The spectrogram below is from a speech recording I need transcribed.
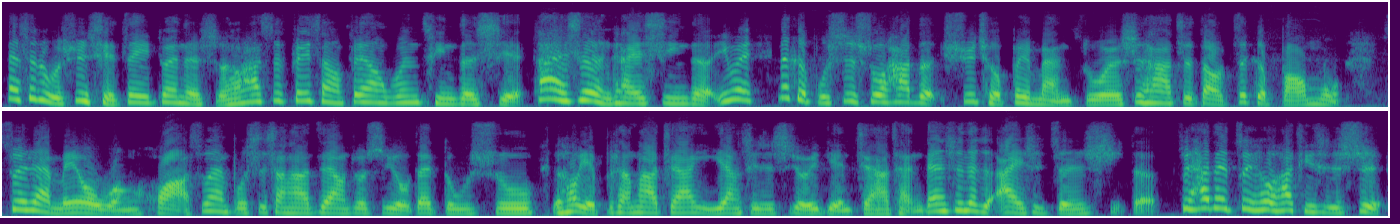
但是鲁迅写这一段的时候，他是非常非常温情的写，他还是很开心的，因为那个不是说他的需求被满足，而是他知道这个保姆虽然没有文化，虽然不是像他这样就是有在读书，然后也不像他家一样，其实是有一点家产，但是那个爱是真实的，所以他在最后他其实是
